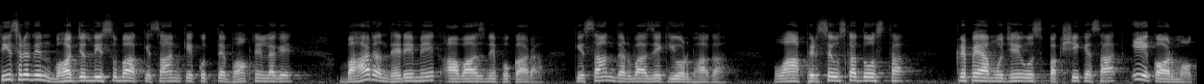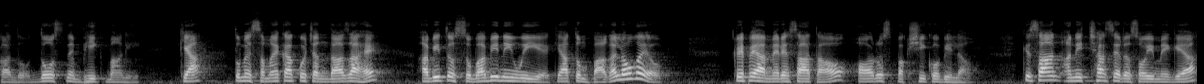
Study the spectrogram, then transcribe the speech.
तीसरे दिन बहुत जल्दी सुबह किसान के कुत्ते भौंकने लगे। बाहर अंधेरे में एक आवाज़ ने पुकारा। किसान दरवाजे की ओर भागा। वहाँ फिर से उसका दोस्त था। कृपया मुझे उस पक्षी के साथ एक और मौका दो। दोस्त ने भीख मांगी। क्या तुम्हें समय का कुछ अंदाज़ा है? अभी तो सुबह भी नहीं हुई है। क्या तुम पागल हो गए हो? कृपया मेरे साथ आओ और उस पक्षी को भी लाओ। किसान अनिच्छा से रसोई में गया।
